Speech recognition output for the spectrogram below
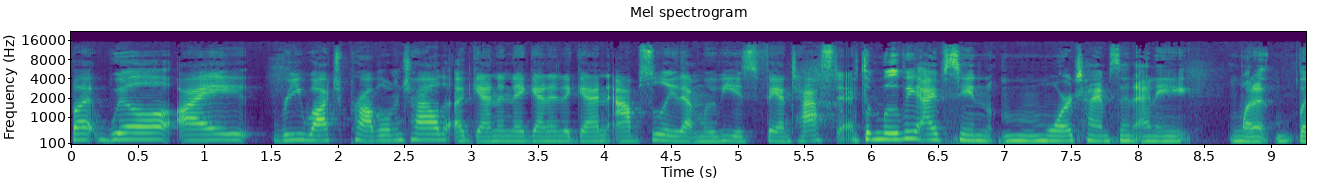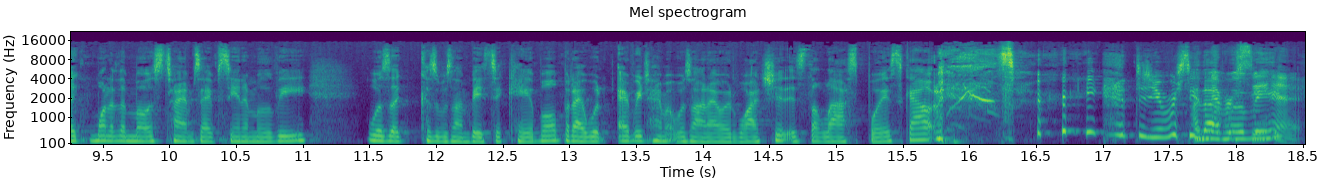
But will I rewatch Problem Child again and again and again? Absolutely. That movie is fantastic. The movie I've seen more times than any one, of- like one of the most times I've seen a movie was like because it was on basic cable. But I would every time it was on, I would watch it. Is the Last Boy Scout? Sorry, did you ever see I've that never movie? seen it.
